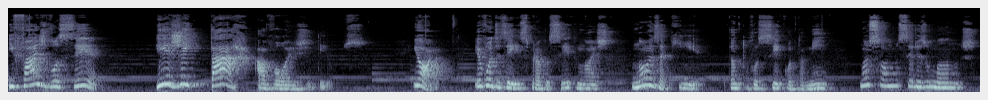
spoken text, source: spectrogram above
e faz você rejeitar a voz de Deus. E ora, eu vou dizer isso para você que nós, nós aqui, tanto você quanto a mim, nós somos seres humanos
